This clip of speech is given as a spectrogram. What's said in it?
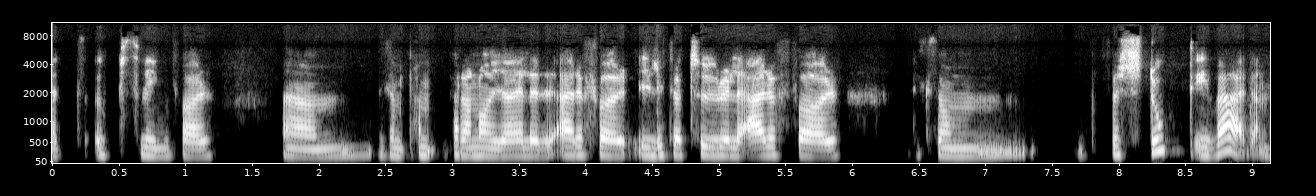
ett uppsving för um, liksom paranoia eller är det för i litteratur eller är det för, liksom, för stort i världen?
